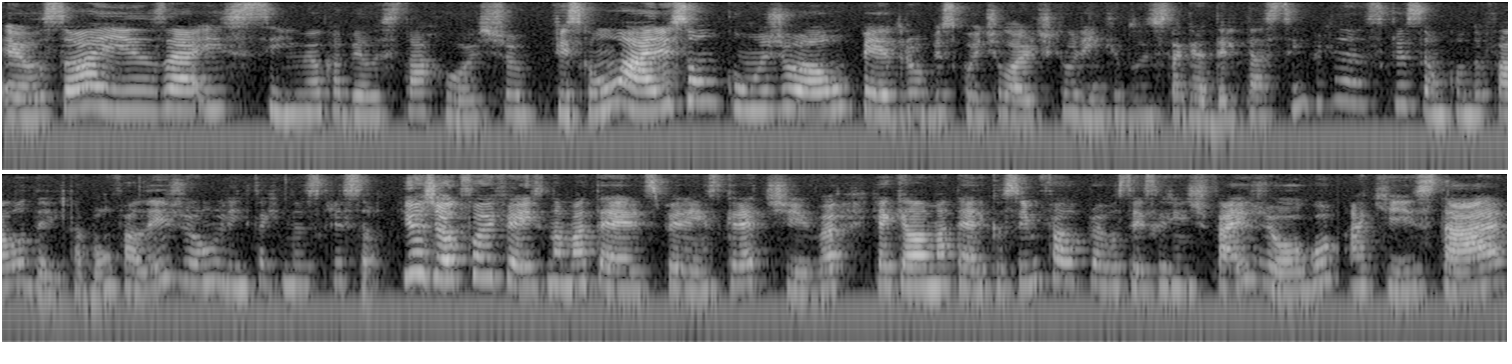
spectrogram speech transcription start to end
Eu sou a Isa e sim, meu cabelo está roxo. Fiz com o Alisson, com o João Pedro Biscoito Lord, que o link do Instagram dele tá sempre aqui na descrição quando eu falo dele, tá bom? Falei João, o link tá aqui na descrição. E o jogo foi feito na matéria de experiência criativa, que é aquela matéria que eu sempre falo pra vocês que a gente faz jogo. Aqui está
